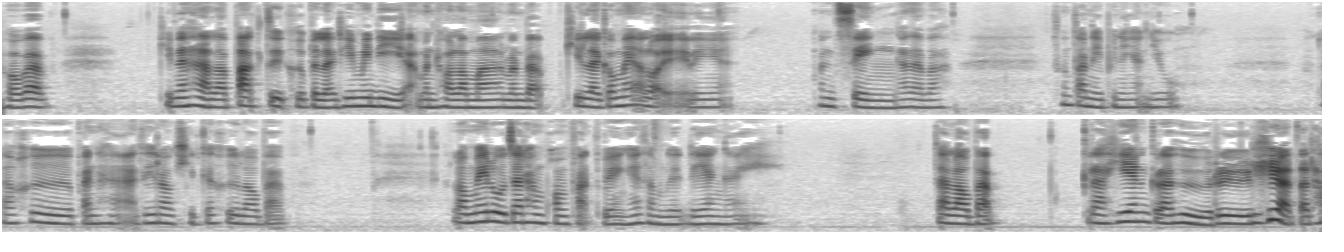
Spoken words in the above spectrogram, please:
เพราะแบบกินอาหารแล้วปากจืดคือเป็นอะไรที่ไม่ดีอะมันทรมานมันแบบกินอะไรก็ไม่อร่อยอะไรเงี้ย มันเซ็งเข้าใจปะ ซึ่งตอนนี้เป็นอย่างนั้นอยู่ แล้วคือปัญหาที่เราคิดก็คือเราแบบ เราไม่รู้จะทำความฝันตัวเองให้สำเร็จได้ยังไง แต่เราแบบกระเหี้ยนกระหือรือที่อยากจะท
